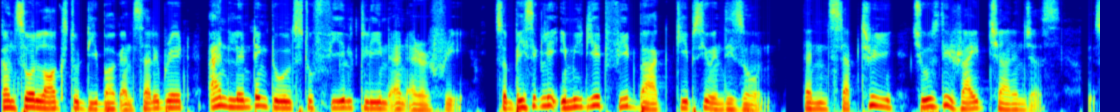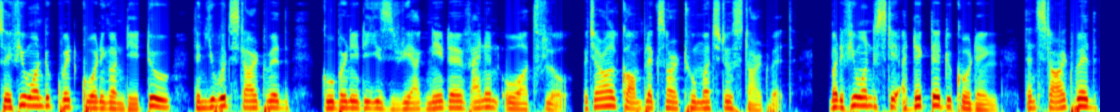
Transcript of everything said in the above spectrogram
console logs to debug and celebrate, and linting tools to feel clean and error-free. So basically immediate feedback keeps you in the zone. Then in step 3, choose the right challenges. So if you want to quit coding on day 2, then you would start with Kubernetes, React Native, and an OAuth flow, which are all complex or too much to start with. But if you want to stay addicted to coding, then start with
